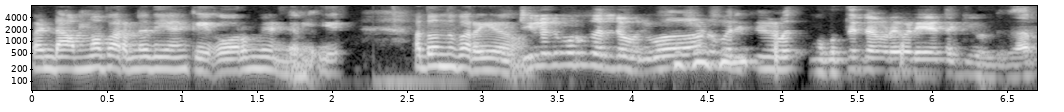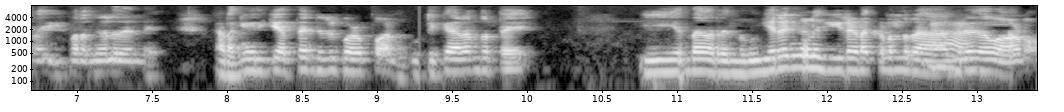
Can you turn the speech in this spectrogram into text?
പണ്ട് അമ്മ പറഞ്ഞത് ഞാൻ കേ- ഓർമ്മയുണ്ട് എനിക്ക് അതൊന്ന് പറയാം? നെറ്റിയിലൊരു മുറിവല്ല ഒരുപാട് പരിക്കുകൾ മുഖത്തിന്റെ അവിടെ എവിടെയായിട്ടൊക്കെ ഉണ്ട്. കാരണം ഈ പറഞ്ഞ പോലെ തന്നെ അടങ്ങിയിരിക്കാത്തതിന്റെ ഒരു കുഴപ്പമാണ്. കുട്ടിക്കാലം തൊട്ടേ ഈ എന്താ പറയുന്നത് ഉയരങ്ങൾ കീഴടക്കണം എന്നൊരു. ആഗ്രഹമാണോ?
